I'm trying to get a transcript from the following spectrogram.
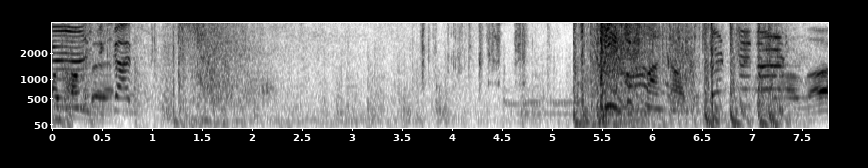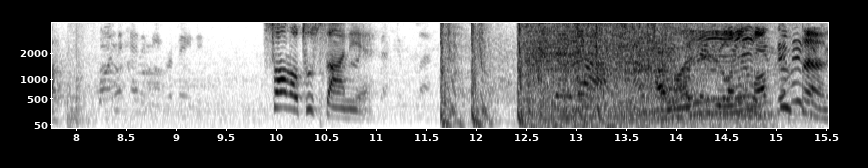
Adam be. Dikkat. Bir düşman kaldı. Allah. Son 30 saniye. Oğlum ne yaptın sen?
